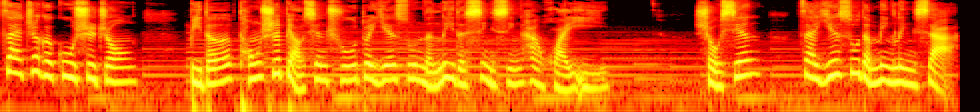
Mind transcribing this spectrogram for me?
在这个故事中，彼得同时表现出对耶稣能力的信心和怀疑。首先，在耶稣的命令下，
